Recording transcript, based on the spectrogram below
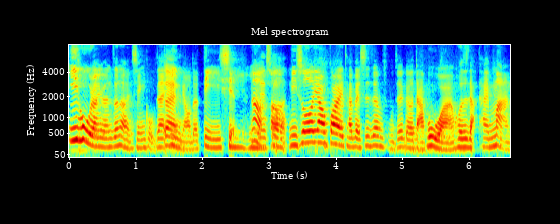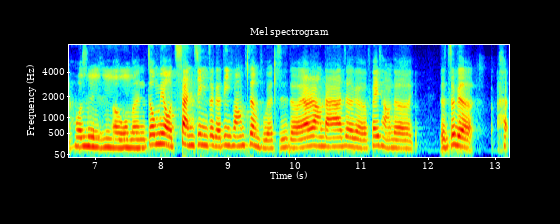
医护人员真的很辛苦，在疫苗的第一线。那呃，你说要怪台北市政府这个打不完，或者打太慢，或是呃，我们都没有善尽这个地方政府的职责，要让大家这个非常的呃这个很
